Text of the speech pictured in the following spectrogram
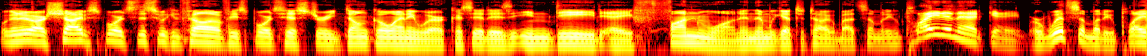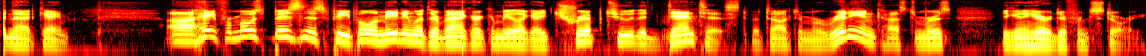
we're going to do our Shive Sports This Week in Philadelphia Sports History. Don't go anywhere because it is indeed a fun one. And then we get to talk about somebody who played in that game or with somebody who played in that game. Uh, hey, for most business people, a meeting with their banker can be like a trip to the dentist. But talk to Meridian customers, you're going to hear a different story.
